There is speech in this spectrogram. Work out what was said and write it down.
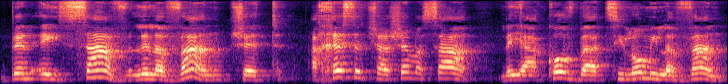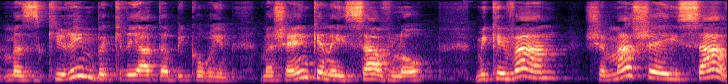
בין עשיו ללבן, שאת החסד שהשם עשה ליעקב בהצילו מלבן מזכירים בקריאת הביקורים, מה שאין כן עשיו לא, מכיוון שמה שעשיו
